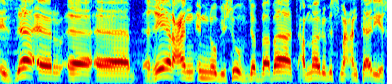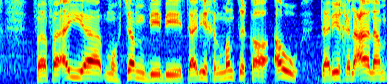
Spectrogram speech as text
الزائر آه، آه، غير عن إنه بيشوف دبابات عماله بيسمع عن تاريخ. فأي مهتم بتاريخ المنطقة أو تاريخ العالم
